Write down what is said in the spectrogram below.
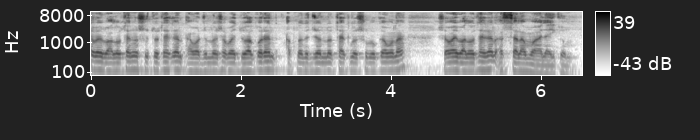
সবাই ভালো থাকেন, সুস্থ থাকেন, আমার জন্য সবাই দোয়া করেন, আপনাদের জন্য থাকল শুভকামনা, সবাই ভালো থাকেন, আসসালামু আলাইকুম।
